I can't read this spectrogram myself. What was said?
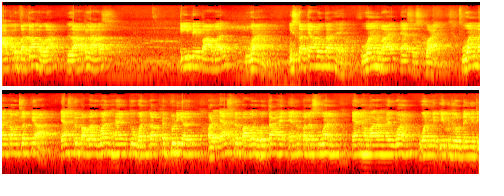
आपको पता होगा लाप्लास टी पे पावर वन इसका क्या होता है? One by S square one by का मतलब क्या? एस पे पावर वन है तो वन का फैक्टोरियल और एस पे पावर होता है एन प्लस वन एन हमारा है वन वन में एक जोड़ देंगे तो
